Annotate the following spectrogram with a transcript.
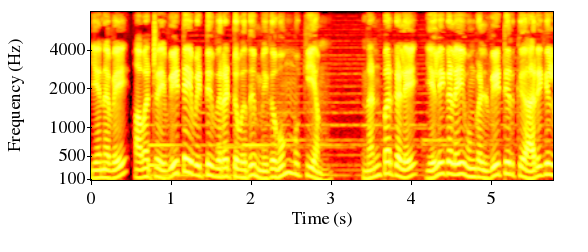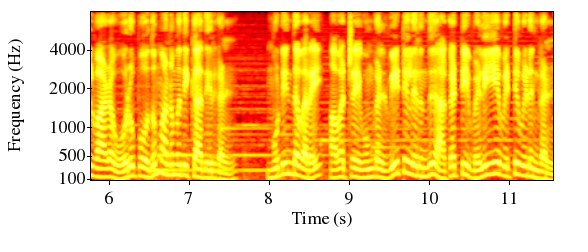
எனவே அவற்றை வீட்டை விட்டு விரட்டுவது மிகவும் முக்கியம். நண்பர்களே எலிகளை உங்கள் வீட்டிற்கு அருகில் வாழ ஒருபோதும் அனுமதிக்காதீர்கள். முடிந்தவரை அவற்றை உங்கள் வீட்டிலிருந்து அகட்டி வெளியே விட்டு விடுங்கள்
